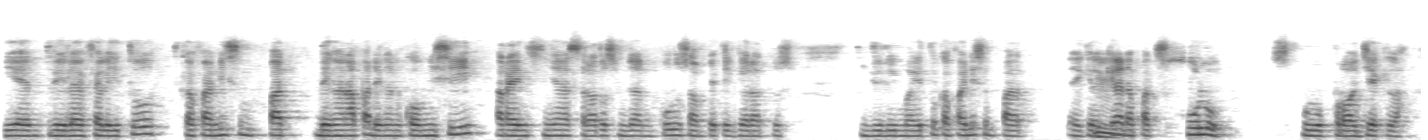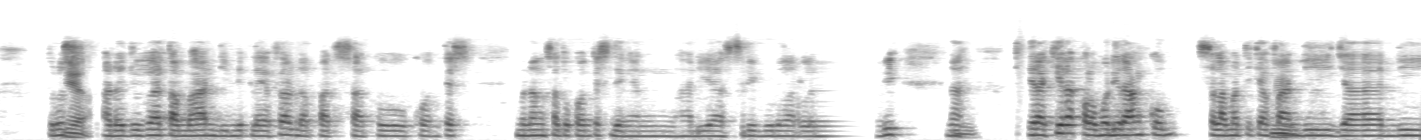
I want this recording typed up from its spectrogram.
di entry level itu Tika Fandi sempat dengan apa? Dengan komisi range-nya 190 sampai 375 itu Kak Fandi sempat eh, kira-kira dapat 10 10 project lah. Terus Ya. ada juga tambahan di mid level dapat satu kontes menang satu kontes dengan hadiah 1000 dolar lebih. Nah, Hmm. kira-kira kalau mau dirangkum selama Tika Hmm. Fandi jadi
